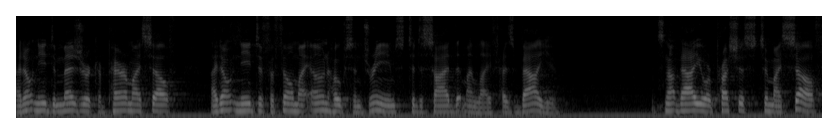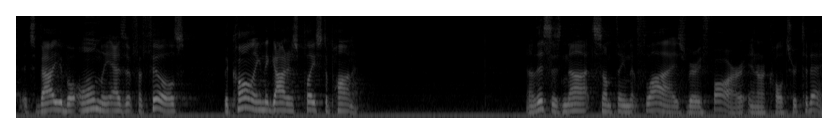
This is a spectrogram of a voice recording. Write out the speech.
I don't need to measure, compare myself. I don't need to fulfill my own hopes and dreams to decide that my life has value. It's not value or precious to myself, it's valuable only as it fulfills the calling that God has placed upon it. Now, this is not something that flies very far in our culture today.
